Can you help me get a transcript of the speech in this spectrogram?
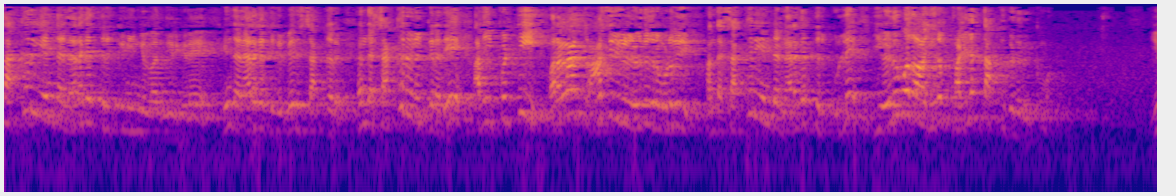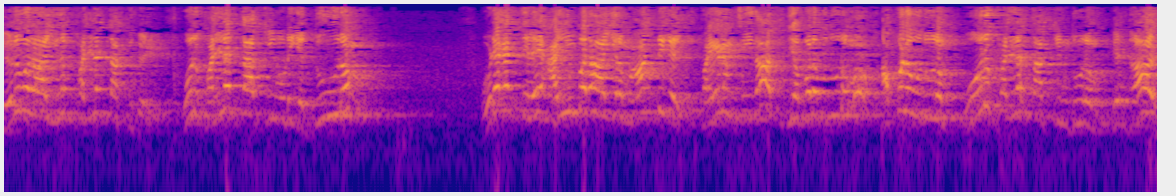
சக்கர் என்ற நரகத்திற்கு நீங்கள் வந்தீர்களே. இந்த நரகத்துக்கு பேர் சக்கர். அந்த சக்கர் இருக்கிறதே அதை பற்றி வரலாற்று ஆசிரியர்கள் எழுதுகிற பொழுது அந்த சக்கர் என்ற நரகத்திற்குள்ளே எழுபதாயிரம் பள்ளத்தாக்குகள் இருக்குமா? எழுபதாயிரம் பள்ளத்தாக்குகள். ஒரு பள்ளத்தாக்கினுடைய தூரம் உலகத்திலே ஐம்பதாயிரம் ஆண்டுகள் பயணம் செய்தால் எவ்வளவு தூரமோ அவ்வளவு தூரம் ஒரு பள்ளத்தாக்கின் தூரம் என்றால்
